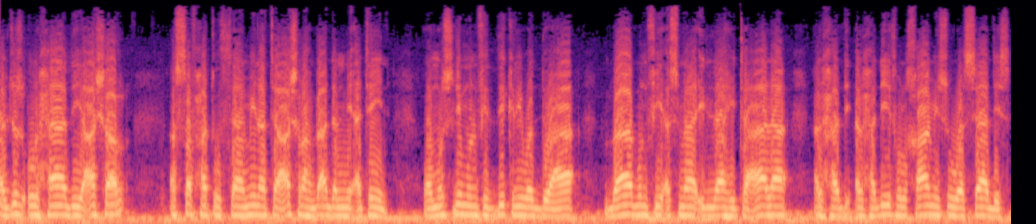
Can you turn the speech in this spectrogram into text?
الجزء الحادي عشر الصفحة الثامنة عشرة بعد المئتين. ومسلم في الذكر والدعاء. باب في أسماء الله تعالى الحديث الخامس والسادس.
